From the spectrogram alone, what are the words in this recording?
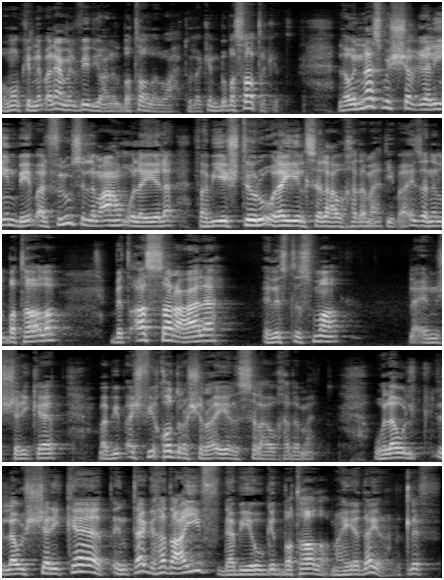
وممكن نبقى نعمل فيديو عن البطالة لوحده لكن ببساطة كده. لو الناس مش شغالين بيبقى الفلوس اللي معاهم قليلة فبيشتروا قليل سلع وخدمات. يبقى اذا البطالة بتأثر على الاستثمار لأن الشركات ما بيبقاش في قدرة شرائية للسلع والخدمات. ولو لو الشركات انتاجها ضعيف ده بيوجد بطالة ما هي دايرة بتلف.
